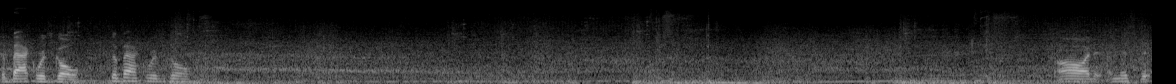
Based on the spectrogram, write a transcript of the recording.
The backwards goal. The backwards goal. Oh, I, I missed it.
